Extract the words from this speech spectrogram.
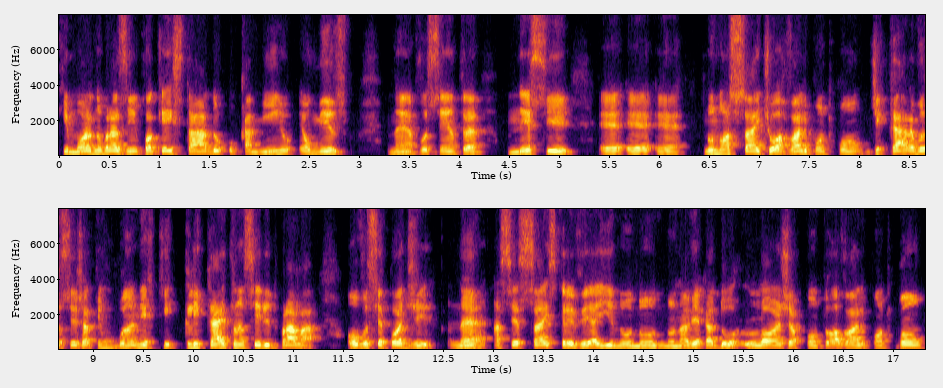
que mora no Brasil, em qualquer estado, o caminho é o mesmo. Né? Você entra nesse... É, é, é, no nosso site, orvalho.com, de cara você já tem um banner que clicar é transferido para lá ou você pode né, acessar e escrever aí no, no, no navegador loja.orvalho.com,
